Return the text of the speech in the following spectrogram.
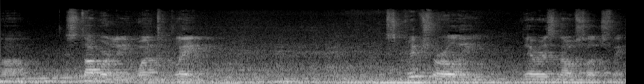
uh, stubbornly want to claim, scripturally there is no such thing.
